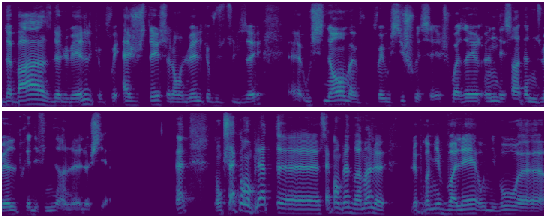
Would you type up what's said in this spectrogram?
de base de l'huile que vous pouvez ajuster selon l'huile que vous utilisez. Euh, ou sinon, ben, vous pouvez aussi choisir une des centaines d'huiles prédéfinies dans le logiciel. Hein? Donc, ça complète, euh, ça complète vraiment le, premier volet au niveau euh,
